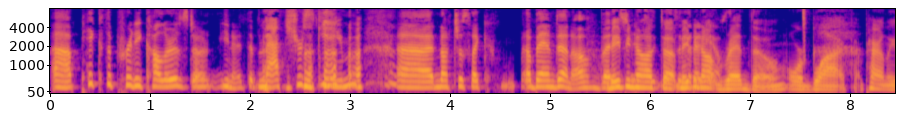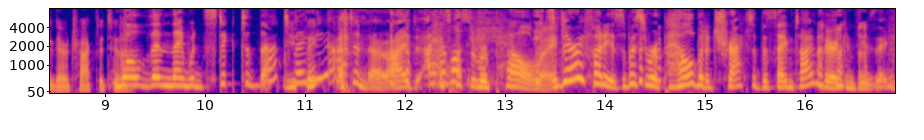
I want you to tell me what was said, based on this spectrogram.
Uh, pick the pretty colors, don't you know, that match your scheme. uh, not just like a bandana, but maybe it's a- not. it's uh, a good maybe not idea. red though, or black. Apparently, they're attracted to that. Well, then they would stick to that. You maybe think? I don't know. I, I It's supposed to repel, right? It's very funny. It's supposed to repel but attract at the same time. Very confusing.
